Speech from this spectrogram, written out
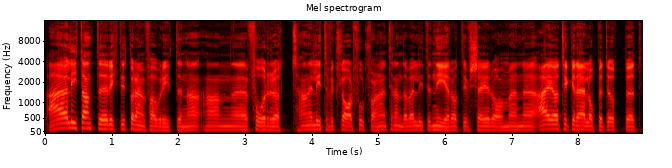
Ah, jag litar inte riktigt på den favoriten. Ah, han eh, får rött. Han är lite för klar fortfarande. Han trendar väl lite neråt i och för sig. idag, men eh, ah, jag tycker det här loppet är öppet.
